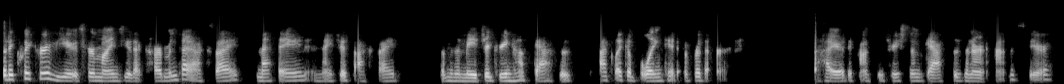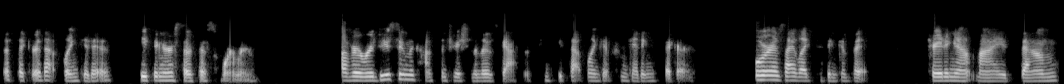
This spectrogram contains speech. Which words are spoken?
but a quick review to remind you that carbon dioxide, methane, and nitrous oxide, some of the major greenhouse gases, act like a blanket over the earth. The higher the concentration of gases in our atmosphere, the thicker that blanket is, keeping our surface warmer. However, reducing the concentration of those gases can keep that blanket from getting thicker. Or as I like to think of it, trading out my down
